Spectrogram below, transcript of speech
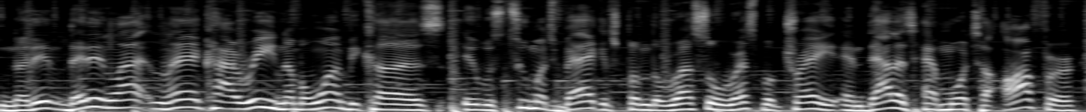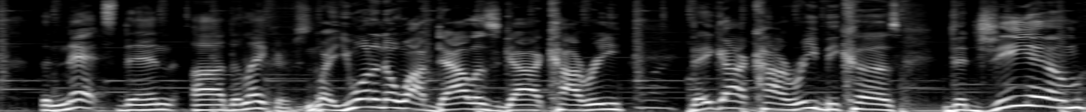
no, they didn't, they didn't land Kyrie number one because it was too much baggage from the Russell Westbrook trade, and Dallas had more to offer the Nets than uh, the Lakers. Wait, you want to know why Dallas got Kyrie? They got Kyrie because the GM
